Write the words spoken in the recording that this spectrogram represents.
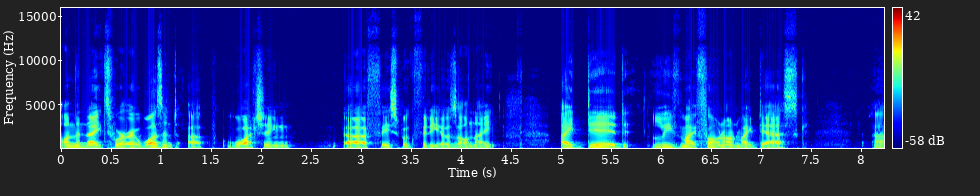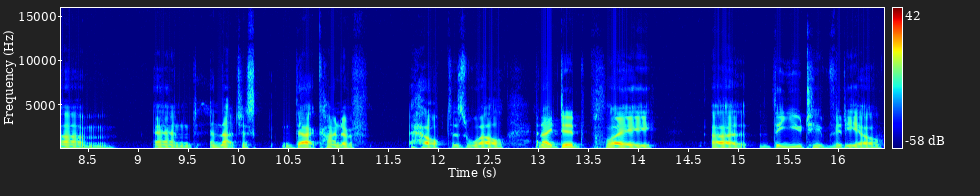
on the nights where I wasn't up watching uh, Facebook videos all night. I did leave my phone on my desk, um, and and that just that kind of helped as well. And I did play uh, the YouTube video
